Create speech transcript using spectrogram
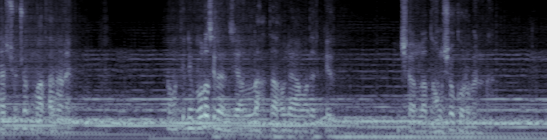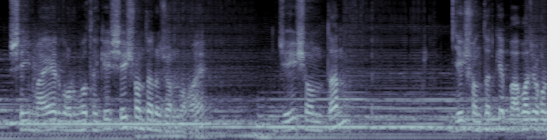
এর সূচক মাথা নাড়েন। এবং তিনি বলেছিলেন যে, আল্লাহ তাহলে আমাদেরকে ইনশাআল্লাহ ধ্বংস করবেন না। সেই মায়ের গর্ভ থেকে সেই সন্তানের জন্ম হয়। যেই সন্তান, যেই সন্তানকে বাবা যখন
